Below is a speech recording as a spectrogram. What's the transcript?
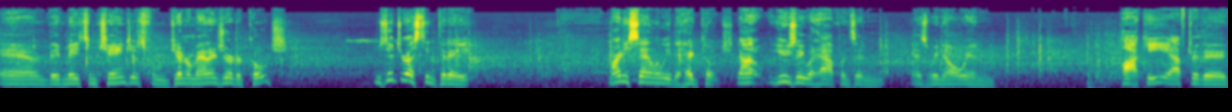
And they've made some changes from general manager to coach. It was interesting today. Marty St. Louis, the head coach. Now, usually what happens, in, as we know in hockey, after the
